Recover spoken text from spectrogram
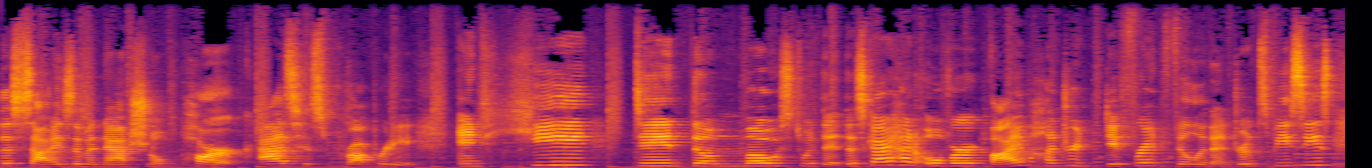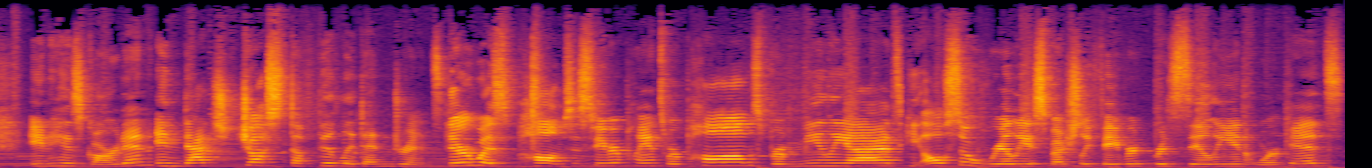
the size of a national park as his property and he did the most with it. This guy had over 500 different philodendron species in his garden, and that's just the philodendrons. There was palms. His favorite plants were palms, bromeliads. He also really especially favored Brazilian orchids.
